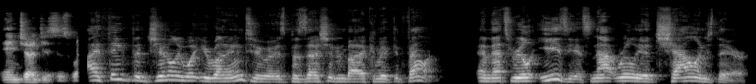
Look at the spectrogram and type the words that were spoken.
and judges as well. I think that generally what you run into is possession by a convicted felon. And that's real easy. It's not really a challenge there.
